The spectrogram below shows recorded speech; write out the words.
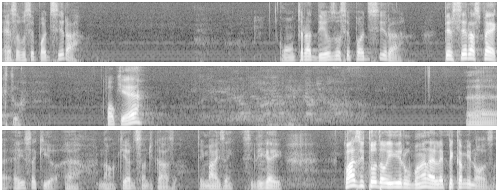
Essa você pode cirar. Contra Deus você pode cirar. Terceiro aspecto. Qual que é? É, é isso aqui, ó. É, não, aqui é a lição de casa. Tem mais, hein? Se liga aí. Quase toda a ira humana ela é pecaminosa.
